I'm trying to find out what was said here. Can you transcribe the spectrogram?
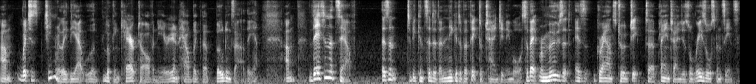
um, which is generally the outward looking character of an area and how big the buildings are there, um, that in itself isn't to be considered a negative effect of change anymore. So that removes it as grounds to object to plan changes or resource consents.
